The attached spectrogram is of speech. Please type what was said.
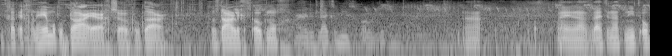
Het gaat echt gewoon helemaal tot daar ergens zo, tot daar. Dus daar ligt het ook nog. Maar dit lijkt toch niet op Olivia? Ja. Nee, inderdaad, het lijkt inderdaad niet op.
